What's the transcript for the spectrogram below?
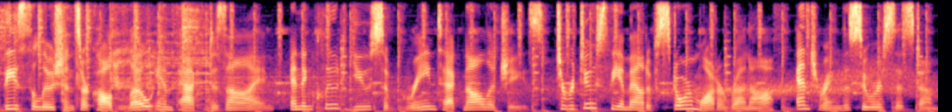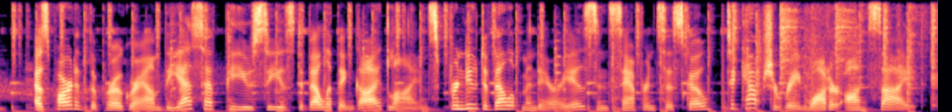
These solutions are called low impact design and include use of green technologies to reduce the amount of stormwater runoff entering the sewer system. As part of the program, the SFPUC is developing guidelines for new development areas in San Francisco to capture rainwater on site.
